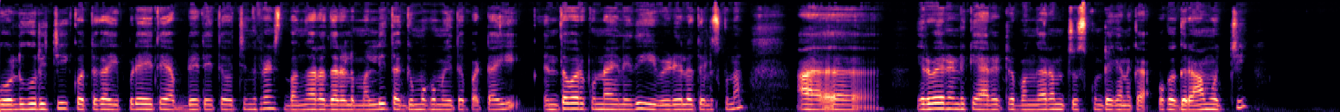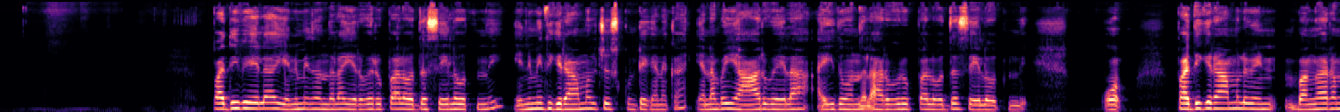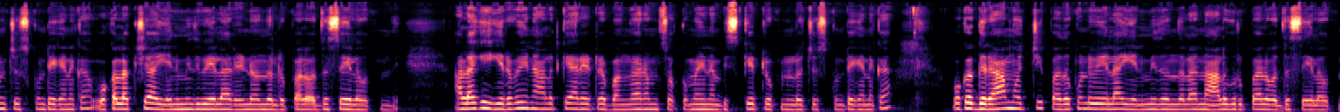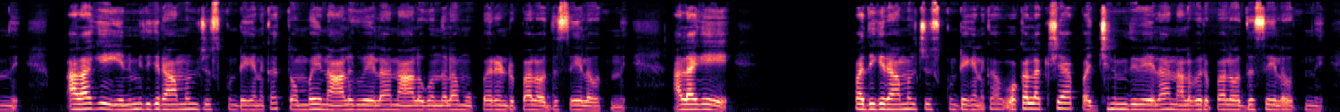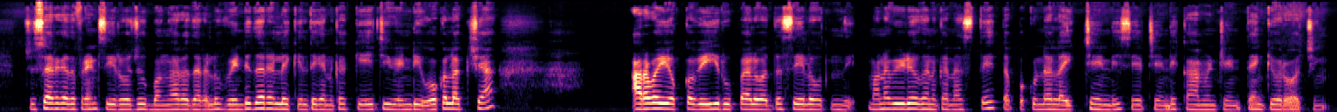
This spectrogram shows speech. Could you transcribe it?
గోల్డ్ గురించి కొత్తగా ఇప్పుడే అయితే అప్డేట్ అయితే వచ్చింది ఫ్రెండ్స్. బంగారు ధరలు మళ్ళీ తగ్గుముఖం అయితే పట్టాయి. ఎంతవరకు ఉన్నాయనేది ఈ వీడియోలో తెలుసుకున్నాం ఇరవై రెండు క్యారెట్ బంగారం చూసుకుంటే కనుక ఒక గ్రామ్ వచ్చి పదివేల ఎనిమిది వందల ఇరవై రూపాయల వద్ద సేల్ అవుతుంది. ఎనిమిది గ్రాములు చూసుకుంటే కనుక ఎనభై ఆరు వేల ఐదు వందల అరవై రూపాయల వద్ద సేల్ అవుతుంది. పది గ్రాములు బంగారం చూసుకుంటే కనుక ఒక లక్ష ఎనిమిది వేల రెండు వందల రూపాయల వద్ద సేల్ అవుతుంది. అలాగే ఇరవై నాలుగు క్యారెట్ల బంగారం సొక్కమైన బిస్కెట్ రూపంలో చూసుకుంటే కనుక ఒక గ్రామ్ వచ్చి పదకొండు వేల ఎనిమిది వందల నాలుగు రూపాయల వద్ద సేల్ అవుతుంది. అలాగే ఎనిమిది గ్రాములు చూసుకుంటే కనుక తొంభై నాలుగు వేల నాలుగు వందల ముప్పై రెండు రూపాయల వద్ద సేల్ అవుతుంది. అలాగే పది గ్రాములు చూసుకుంటే కనుక ఒక లక్ష పద్దెనిమిది వేల నలభై రూపాయల వద్ద సేల్ అవుతుంది. చూసారు కదా ఫ్రెండ్స్ ఈరోజు బంగారు ధరలు. వెండి ధరల్లోకి వెళ్తే కనుక కేజీ వెండి ఒక లక్ష అరవై ఒక్క వెయ్యి రూపాయల వద్ద సేల్ అవుతుంది. మన వీడియో కనుక నచ్చితే తప్పకుండా లైక్ చేయండి షేర్ చేయండి కామెంట్ చేయండి. Thank you for watching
